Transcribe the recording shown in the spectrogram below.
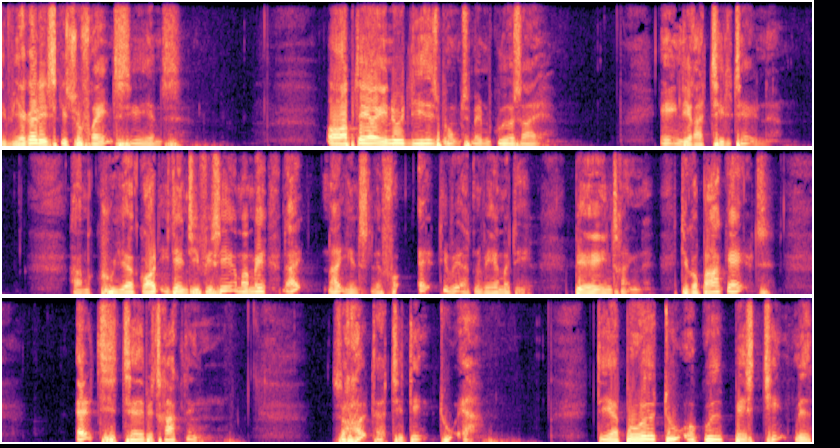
Det virker lidt skizofrent, siger Jens. Og opdager endnu et lighedspunkt mellem Gud og sig. Egentlig ret tiltalende. Ham kunne jeg godt identificere mig med. Nej, nej Jens, lad for alt i verden være med det. Beder jeg indtrængende. Det går bare galt. Alt taget i betragtning. Så hold dig til den, du er. Det er både du og Gud bedst tjent med.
